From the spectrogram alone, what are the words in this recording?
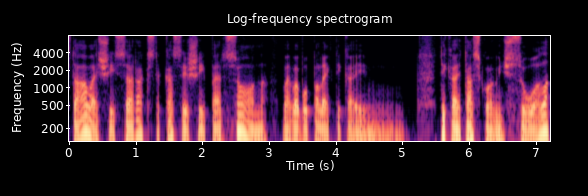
stāv aiz šī saraksta, kas ir šī persona, vai varbūt paliek tikai, tikai tas, ko viņš sola.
